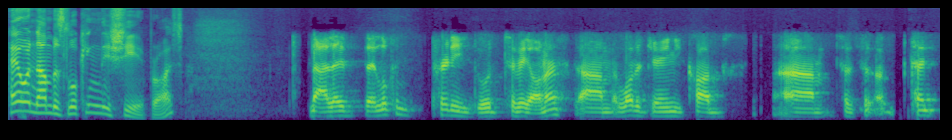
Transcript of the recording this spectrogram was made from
How are numbers looking this year, Bryce? No, they're, they're looking pretty good, to be honest. Um, a lot of junior clubs. Um, so, so ten,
